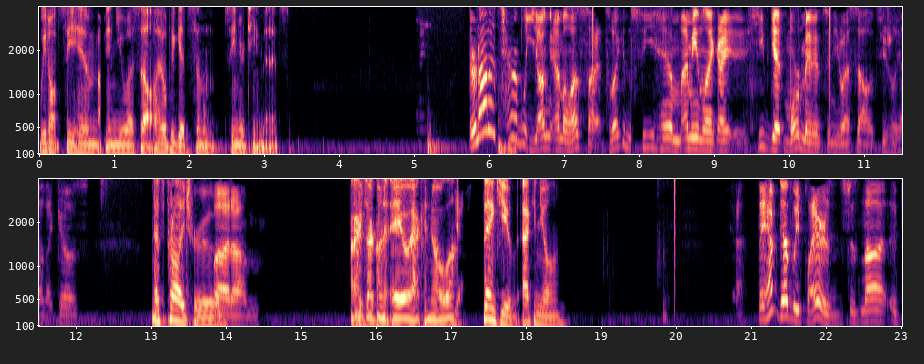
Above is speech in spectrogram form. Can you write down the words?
we don't see him in USL. I hope he gets some senior team minutes. They're not a terribly young MLS side, so I can see him. I mean, like I he'd get more minutes in USL. It's usually how that goes. That's probably true. But um, Are you talking to Ayo Akinola? Yeah. Thank you, Akinola. yeah, they have deadly players. It's just not. It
